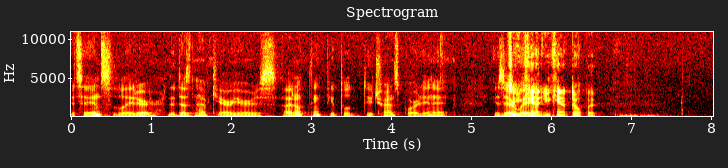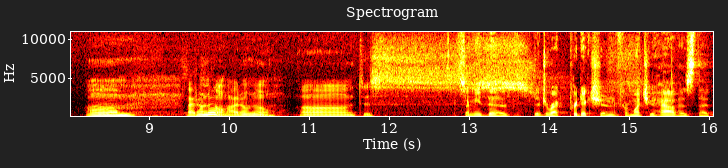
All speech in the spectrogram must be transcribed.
it's an insulator that doesn't have carriers. I don't think people do transport in it. Is there So a you way? can't you can't dope it. um, I don't know. I don't know. Uh, does So I mean, the the direct prediction from what you have is that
